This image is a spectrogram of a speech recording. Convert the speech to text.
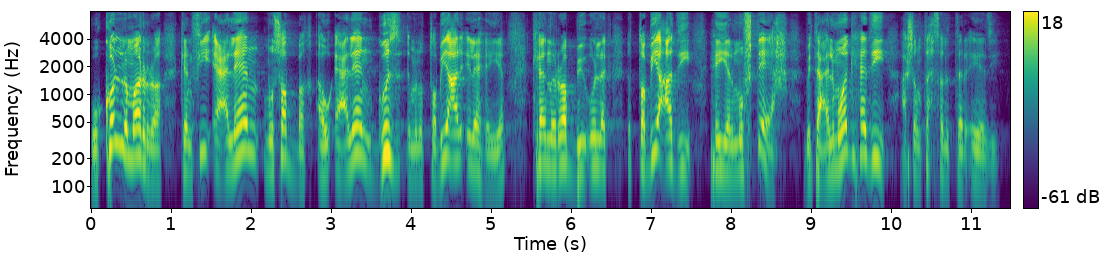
وكل مرة كان في إعلان مسبق أو إعلان جزء من الطبيعة الإلهية كان الرب يقول لك الطبيعة دي هي المفتاح بتاع المواجهة دي عشان تحصل الترقية دي.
